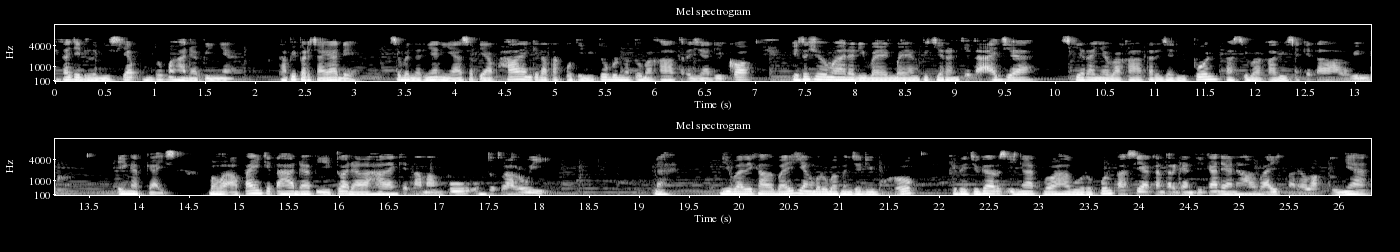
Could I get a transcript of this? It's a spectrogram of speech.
kita jadi lebih siap untuk menghadapinya. Tapi percaya deh, Sebenarnya nih ya, setiap hal yang kita takutin itu belum tentu bakal terjadi kok. Itu cuma ada di bayang-bayang pikiran kita aja. Sekiranya bakal terjadi pun, pasti bakal bisa kita laluin kok. Ingat guys, bahwa apa yang kita hadapi itu adalah hal yang kita mampu untuk lalui. Nah, di balik hal baik yang berubah menjadi buruk, kita juga harus ingat bahwa hal buruk pun pasti akan tergantikan dengan hal baik pada waktunya.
